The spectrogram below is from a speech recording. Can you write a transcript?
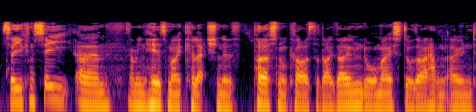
so you can see, um, I mean, here's my collection of personal cars that I've owned almost, although I haven't owned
